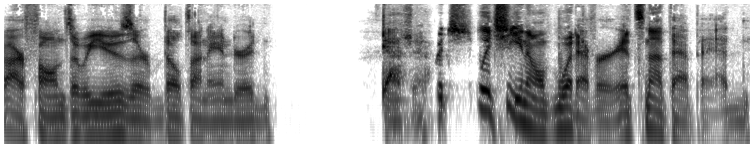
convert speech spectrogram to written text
our phones that we use are built on Android. Gotcha. Which, which you know, whatever. It's not that bad.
